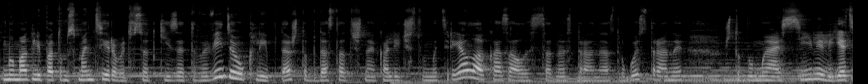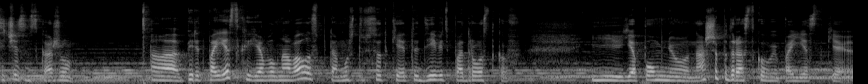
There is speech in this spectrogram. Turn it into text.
мы могли потом смонтировать все-таки из этого видеоклип, да, чтобы достаточное количество материала оказалось с одной стороны, а с другой стороны, чтобы мы осилили. Я тебе честно скажу, а, перед поездкой я волновалась, потому что все-таки это 9 подростков. И я помню наши подростковые поездки,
